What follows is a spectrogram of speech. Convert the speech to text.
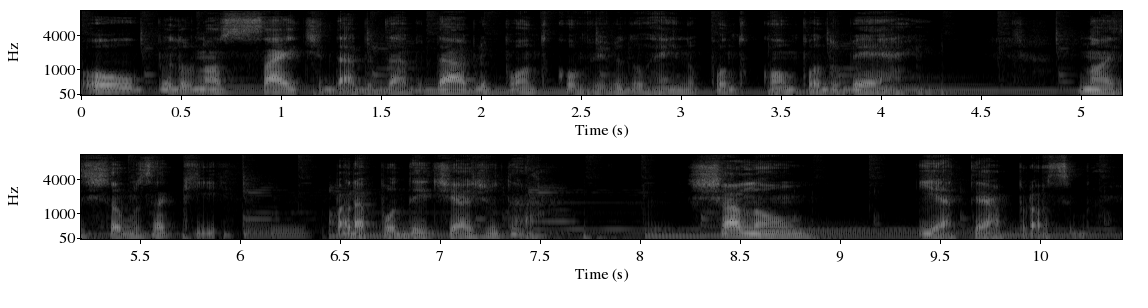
ou pelo nosso site www.convividoreino.com.br. Nós estamos aqui para poder te ajudar. Shalom e até a próxima.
